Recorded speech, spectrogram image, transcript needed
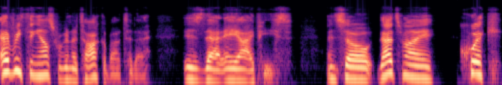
everything else we're going to talk about today is that ai piece. And so that's my quick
